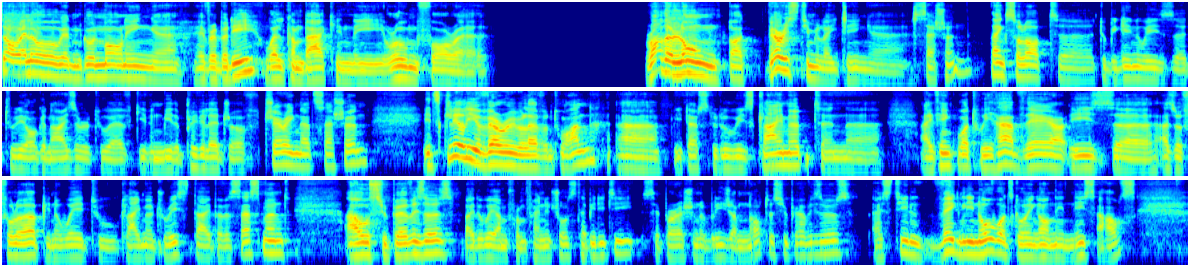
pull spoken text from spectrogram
So hello and good morning, uh, everybody. Welcome back in the room for a rather long but very stimulating uh, session. Thanks a lot uh, to begin with uh, to the organizer to have given me the privilege of chairing that session. It's clearly a very relevant one. Uh, it has to do with climate and uh, I think what we have there is as a follow-up in a way to climate risk type of assessment, our supervisors, by the way, I'm from financial stability, separation of oblige, I'm not a supervisor. I still vaguely know what's going on in this house.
